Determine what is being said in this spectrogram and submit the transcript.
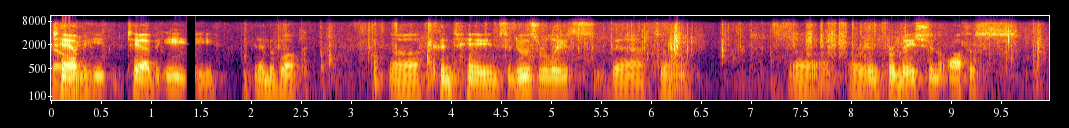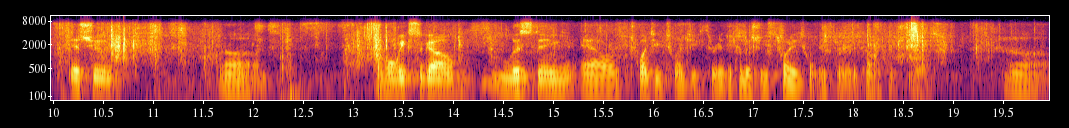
tab E, tab E in the book uh, contains a news release that uh, uh, our information office issued uh, several weeks ago listing our 2023, the commission's 2023 accomplishments. Uh,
